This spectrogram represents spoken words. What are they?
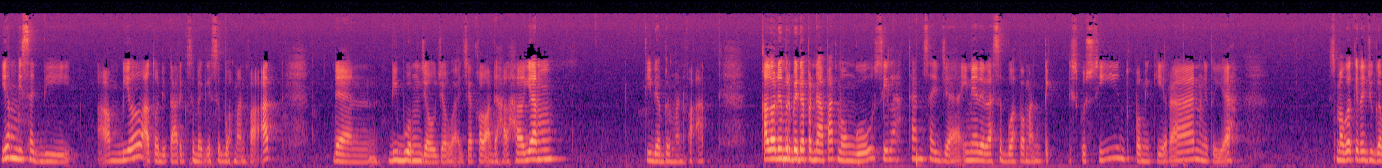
yang bisa diambil atau ditarik sebagai sebuah manfaat dan dibuang jauh-jauh aja kalau ada hal-hal yang tidak bermanfaat. Kalau ada yang berbeda pendapat, monggo silahkan saja. Ini adalah sebuah pemantik diskusi untuk pemikiran gitu ya. Semoga kita juga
